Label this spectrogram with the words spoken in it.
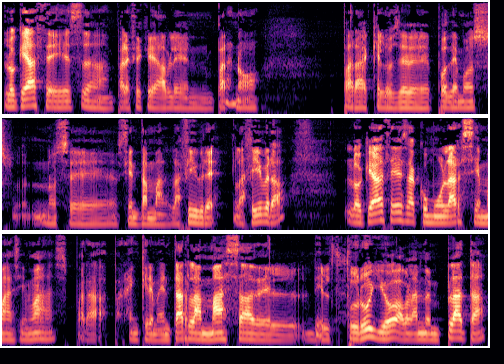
lo que hace es, eh, parece que hablen para no para que los de Podemos no se sientan mal. La fibra, la fibra lo que hace es acumularse más y más para, para incrementar la masa del, del, zurullo, hablando en plata,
